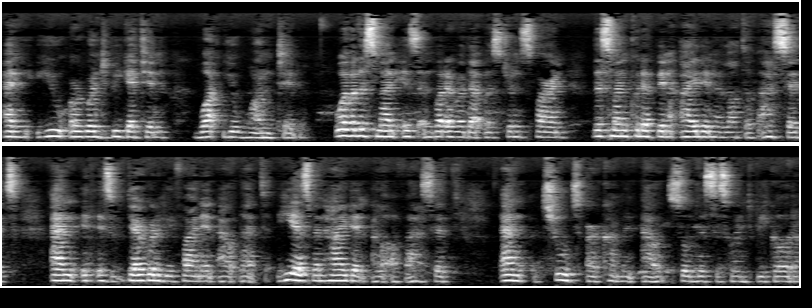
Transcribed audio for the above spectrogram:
and you are going to be getting what you wanted. Whoever this man is and whatever that was transpiring, this man could have been hiding a lot of assets and it is they're going to be finding out that he has been hiding a lot of assets and truths are coming out so this is going to be good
